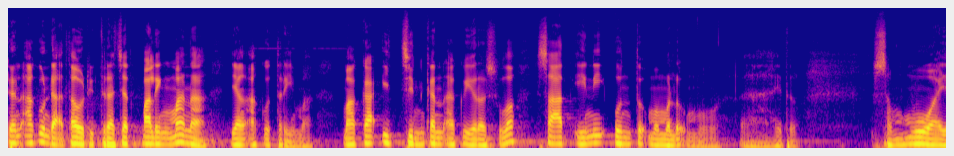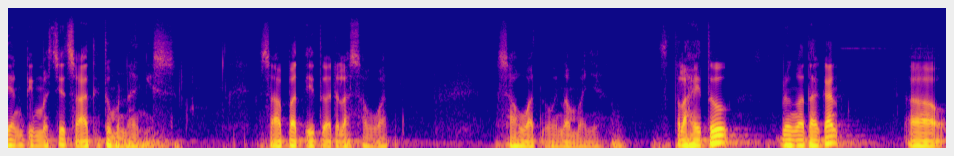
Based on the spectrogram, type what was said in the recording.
dan aku tidak tahu di derajat paling mana yang aku terima. Maka izinkan aku ya Rasulullah saat ini untuk memelukmu. Nah itu. Semua yang di masjid saat itu menangis. Sahabat itu adalah sawat. Sawat namanya. Setelah itu beliau mengatakan uh,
